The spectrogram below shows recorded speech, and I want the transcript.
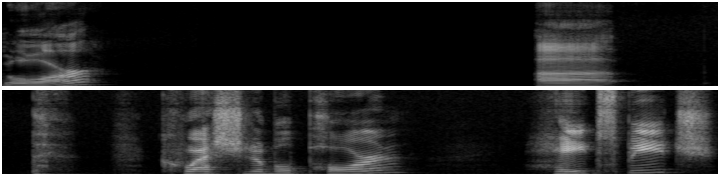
Gore, uh, questionable porn, hate speech,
